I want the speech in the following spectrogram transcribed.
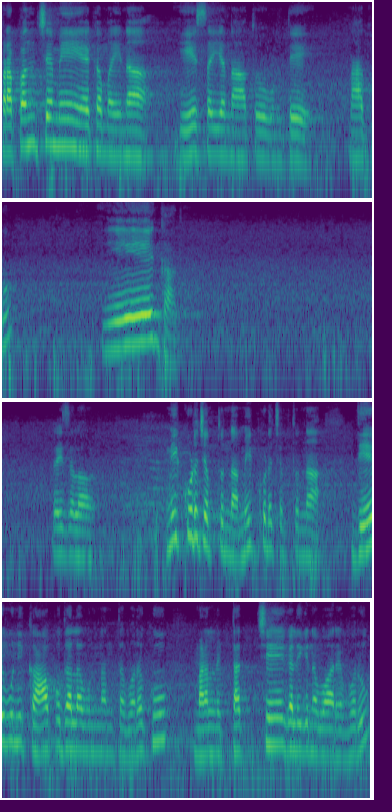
ప్రపంచమే ఏకమైన ఏసయ్య నాతో ఉంటే నాకు ఏం కాదు. ప్రైజ్ అలా మీకు కూడా చెప్తున్నా మీకు కూడా చెప్తున్నా దేవుని కాపుదల ఉన్నంత వరకు మనల్ని టచ్ చేయగలిగిన వారెవ్వరు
